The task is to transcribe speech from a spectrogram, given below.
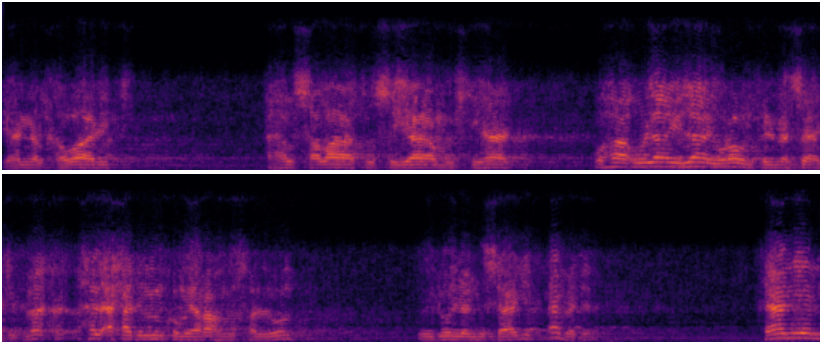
لأن الخوارج أهل صلاة وصيام واجتهاد وهؤلاء لا يرون في المساجد. ما هل أحد منكم يراهم يصلون؟ ويجون للمساجد؟ أبدا. ثانيا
